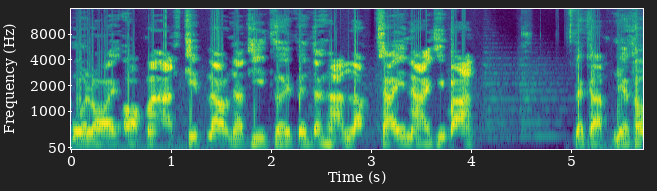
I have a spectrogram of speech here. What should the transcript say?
บัวลอยออกมาอัดคลิปเล่านาทีเคยเป็นทหารรับใช้นายที่บ้านนะครับเนี่ยเขา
